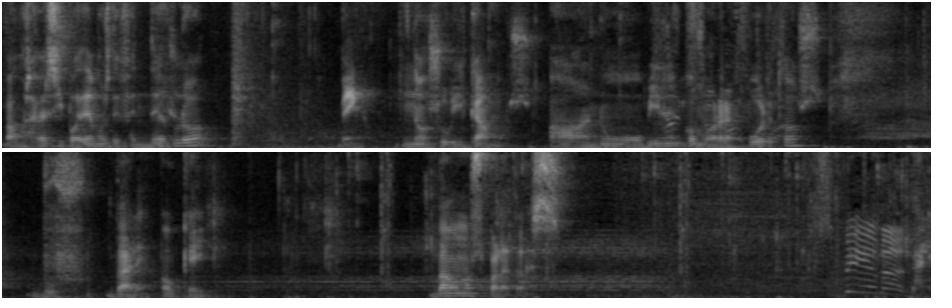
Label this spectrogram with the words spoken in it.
Vamos a ver si podemos defenderlo. Venga, nos ubicamos. Ah, no, vienen como refuerzos. Buf, vale, ok. Vámonos para atrás. Vale,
